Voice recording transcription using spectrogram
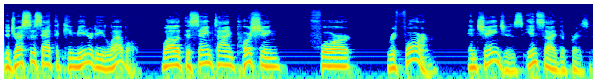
address this at the community level while at the same time pushing for reform and changes inside the prison.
